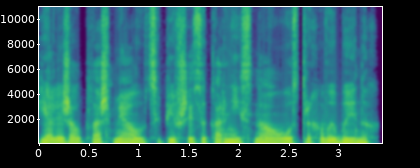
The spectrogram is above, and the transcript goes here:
Я лежал плашмя, уцепившись за карниз на острых выбоинах.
